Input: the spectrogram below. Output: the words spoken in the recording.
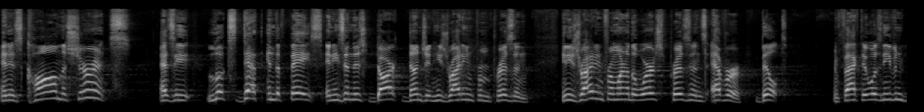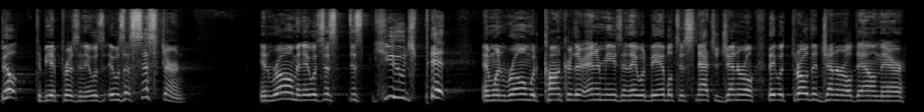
And his calm assurance as he looks death in the face and he's in this dark dungeon. He's writing from prison. And he's writing from one of the worst prisons ever built. In fact, it wasn't even built to be a prison. It was, it was a cistern in Rome, and it was this, this huge pit. And when Rome would conquer their enemies and they would be able to snatch a general, they would throw the general down there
